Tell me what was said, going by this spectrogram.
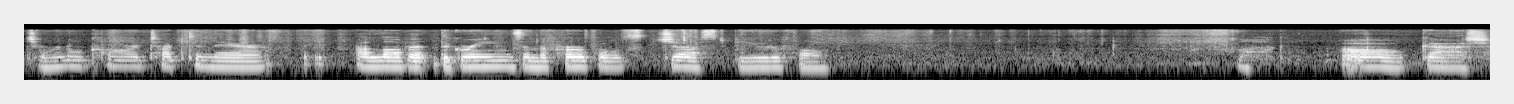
Journal card tucked in there. I love it. The greens and the purples, just beautiful. Oh gosh,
